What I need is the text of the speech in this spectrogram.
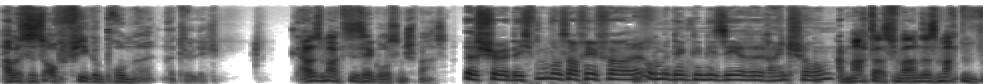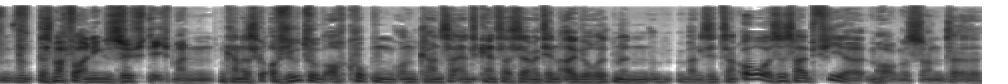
Aber es ist auch viel Gebrumme natürlich. Aber es macht sehr großen Spaß. Das ist schön. Ich muss auf jeden Fall unbedingt in die Serie reinschauen. Macht das, das macht, das macht vor allen Dingen süchtig. Man kann das auf YouTube auch gucken und kann, kennst das ja mit den Algorithmen. Man sitzt dann, oh, es ist halb vier morgens und äh,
